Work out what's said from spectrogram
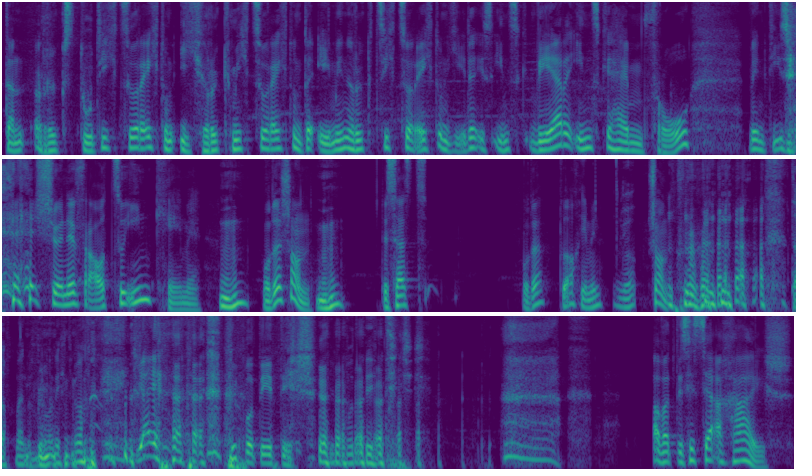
dann rückst du dich zurecht und ich rück mich zurecht und der Emin rückt sich zurecht und jeder ist ins, wäre insgeheim froh, wenn diese schöne Frau zu ihm käme. Mhm. Oder schon? Mhm. Das heißt, oder? Du auch, Emin? Ja. Schon. Darf man Frau nicht mehr? ja, ja. Hypothetisch. Hypothetisch. Aber das ist sehr archaisch,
